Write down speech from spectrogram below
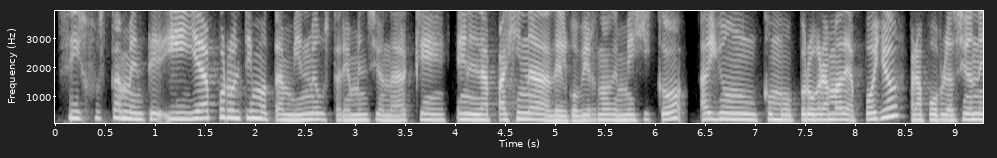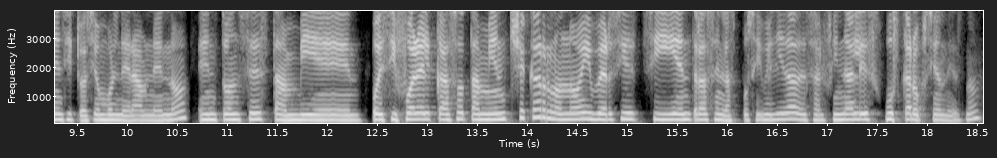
Sí, justamente. Y ya por último también me gustaría mencionar que en la página del gobierno de México hay un como programa de apoyo para población en situación vulnerable, ¿no? Entonces también, pues si fuera el caso, también checarlo, ¿no? Y ver si, si entras en las posibilidades. Al final es buscar opciones, ¿no?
